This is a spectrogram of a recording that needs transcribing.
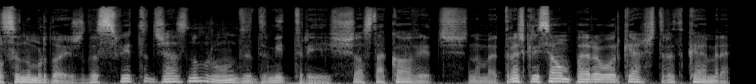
Valsa número 2 da suíte de jazz número 1 um de Dmitri Shostakovich, numa transcrição para orquestra de câmara.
